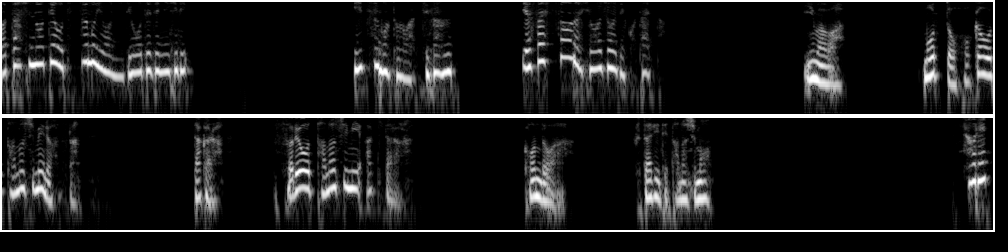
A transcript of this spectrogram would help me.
私の手を包むように両手で握り、いつもとは違う、優しそうな表情で答えた。今は、もっと他を楽しめるはずだ。だから、それを楽しみ飽きたら、今度は、二人で楽しもう。それって、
